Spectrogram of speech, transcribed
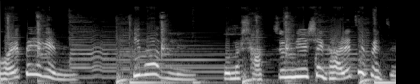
ভয় পেয়ে গেলি? কি ভাবলি? কোনো শাকচুন্নি এসে ঘাড়ে চেপেছে?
